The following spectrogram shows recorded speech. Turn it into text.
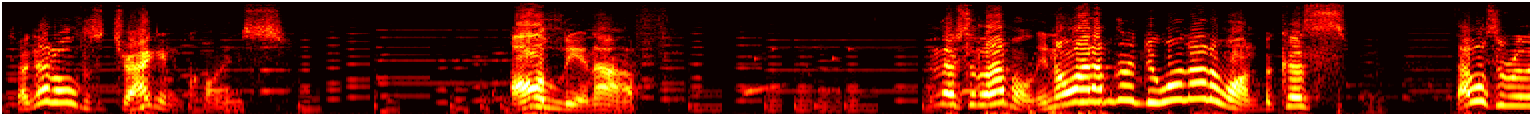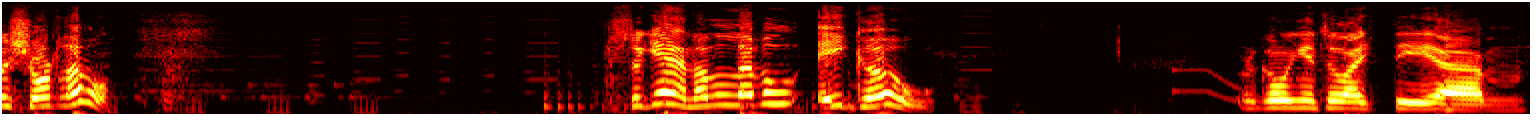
So I got all those dragon coins. Oddly enough. And there's a level. You know what? I'm gonna do one another one because that was a really short level. So yeah, another level, a go. We're going into like the um,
